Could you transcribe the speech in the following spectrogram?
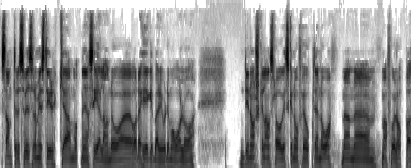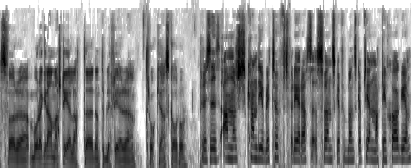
samtidigt så visade de ju styrka mot Nya Zeeland och uh, Ada Hegerberg gjorde mål. Och det norska landslaget ska nog få ihop det ändå, men eh, man får väl hoppas för eh, våra grannars del att eh, det inte blir fler eh, tråkiga skador. Precis, annars kan det ju bli tufft för deras eh, svenska förbundskapten Martin Sjögren.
